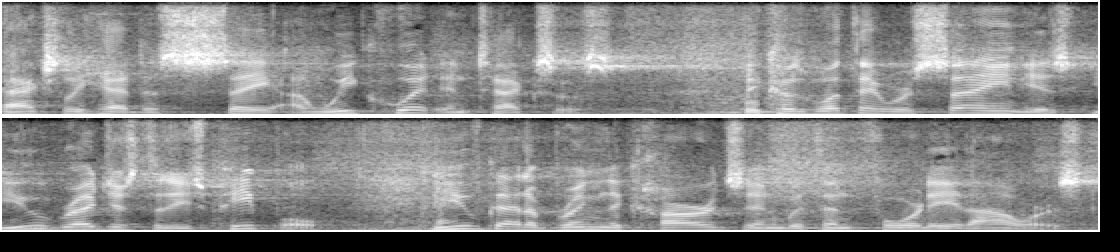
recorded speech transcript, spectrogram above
actually had to say, "Uh, we quit in Texas. Because what they were saying is, you register these people, you've got to bring the cards in within 48 hours.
